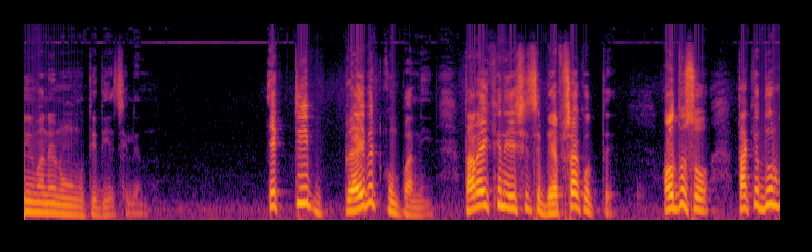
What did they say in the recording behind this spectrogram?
নির্মাণের অনুমতি দিয়েছিলেন। একটি প্রাইভেট কোম্পানি তারা এখানে এসেছে ব্যবসা করতে। অথচ তাকে দুর্গ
